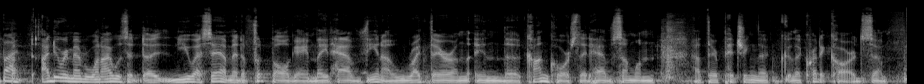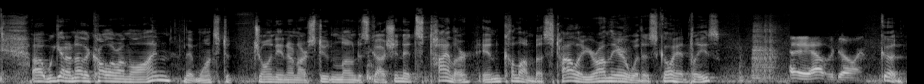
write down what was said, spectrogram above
but I do remember when I was at uh, USM at a football game, they'd have you know right there on the, in the concourse, they'd have someone out there pitching the the credit cards. So uh, we got another caller on the line that wants to join in on our student loan discussion. It's Tyler in Columbus. Tyler, you're on the air with us. Go ahead, please. Hey, how's it going? Good.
